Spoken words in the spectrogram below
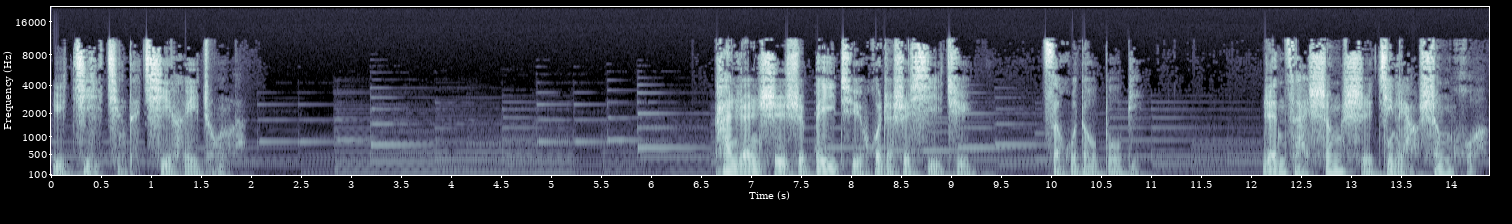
与寂静的漆黑中了。看人世是悲剧或者是喜剧，似乎都不必。人在生时尽量生活，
